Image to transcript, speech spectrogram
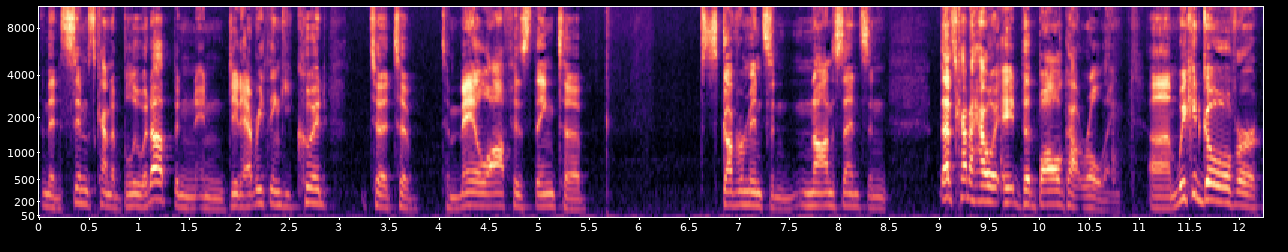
and then Symmes kind of blew it up and, and did everything he could to to to mail off his thing to governments and nonsense and that's kind of how it, the ball got rolling. Um, we could go over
